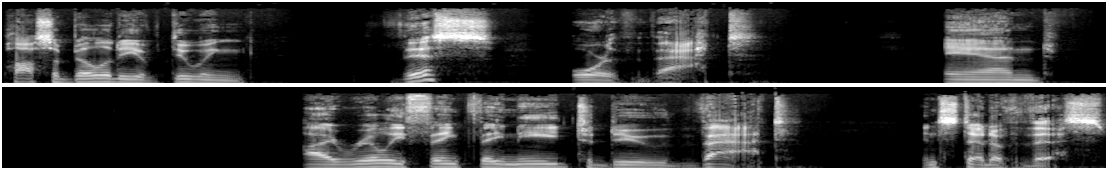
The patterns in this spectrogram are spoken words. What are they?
possibility of doing this or that. And I really think they need to do that instead of this.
